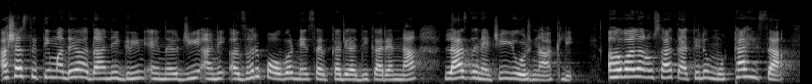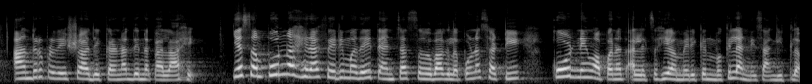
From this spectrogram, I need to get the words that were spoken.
अशा स्थितीमध्ये अदानी ग्रीन एनर्जी आणि अझर पॉवरने सरकारी अधिकाऱ्यांना लाच देण्याची योजना आखली. अहवालानुसार त्यातील मोठा हिस्सा आंध्र प्रदेशच्या अधिकाऱ्यांना देण्यात आला आहे. या संपूर्ण हेराफेरीमध्ये त्यांचा सहभाग लपवण्यासाठी कोड नेम वापरण्यात आल्याचंही अमेरिकन वकिलांनी सांगितलं.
